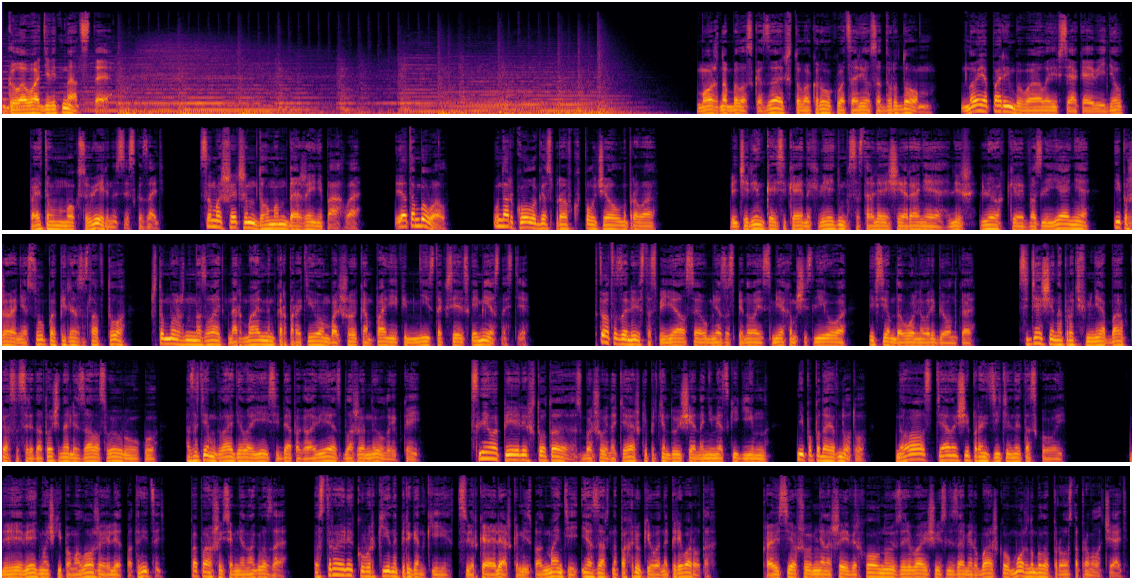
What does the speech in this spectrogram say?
Глава 19 Можно было сказать, что вокруг воцарился дурдом. Но я парень бывалый, всякое видел, поэтому мог с уверенностью сказать. Сумасшедшим домом даже и не пахло. Я там бывал. У нарколога справку получал на права. Вечеринка иссякаянных ведьм, составляющая ранее лишь легкое возлияние и пожирание супа, переросла в то, что можно назвать нормальным корпоративом большой компании феминисток в сельской местности. Кто-то заливисто смеялся у меня за спиной смехом счастливого и всем довольного ребенка. Сидящая напротив меня бабка сосредоточенно лизала свою руку, а затем гладила ей себя по голове с блаженной улыбкой. Слева пели что-то с большой натяжкой, претендующее на немецкий гимн, не попадая в ноту, но с тянущей пронзительной тоской. Две ведьмочки помоложе, лет по тридцать, попавшиеся мне на глаза, устроили кувырки на перегонки, сверкая ляжками из-под мантий и азартно похрюкивая на переворотах. Провисевшую у меня на шее верховную, заливающую слезами рубашку, можно было просто промолчать.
